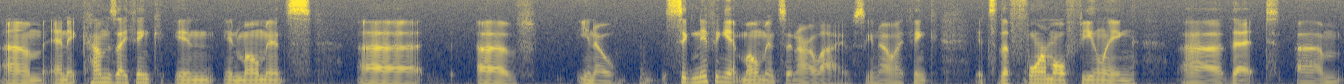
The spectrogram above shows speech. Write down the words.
um, and it comes, I think, in in moments uh, of you know significant moments in our lives. You know, I think it's the formal feeling uh, that um,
